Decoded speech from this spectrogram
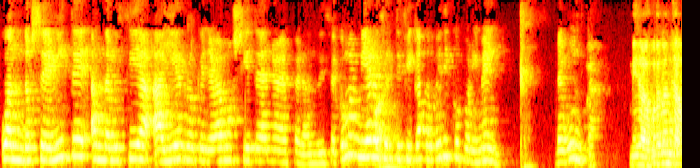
cuando se emite Andalucía a hierro que llevamos siete años esperando, dice, ¿cómo enviar el Bueno. certificado médico por email? Pregunta. Mira, lo puedes mandar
